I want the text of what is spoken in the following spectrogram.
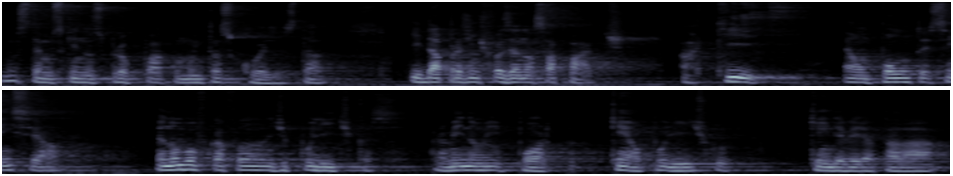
nós temos que nos preocupar com muitas coisas, tá? E dá para a gente fazer a nossa parte. Aqui é um ponto essencial. Eu não vou ficar falando de políticas. Para mim não importa quem é o político, quem deveria estar tá lá,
